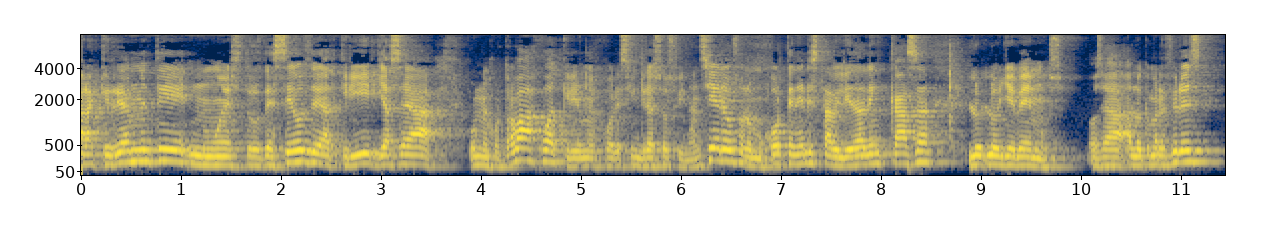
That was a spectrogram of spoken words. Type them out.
para que realmente nuestros deseos de adquirir ya sea un mejor trabajo, adquirir mejores ingresos financieros o a lo mejor tener estabilidad en casa, lo, llevemos. O sea, a lo que me refiero es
